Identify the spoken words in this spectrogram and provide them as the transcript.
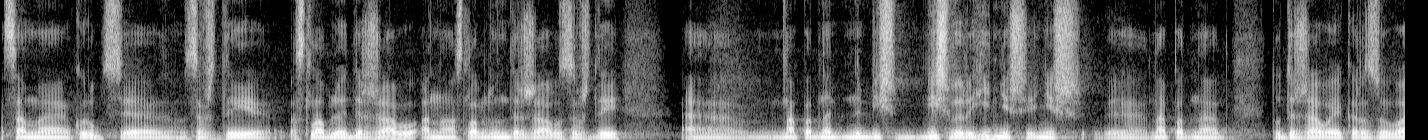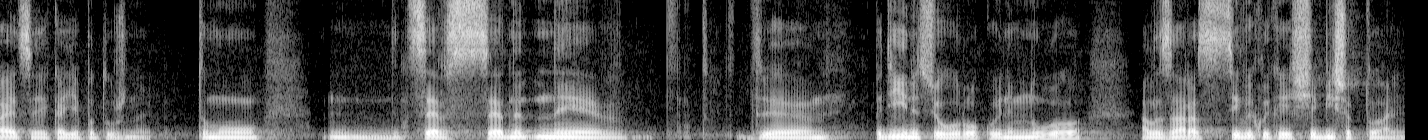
саме корупція завжди ослаблює державу, а на ослаблену державу завжди е, напад на на більш більш вирогідніший, ніж е, напад на ту державу, яка розвивається, яка є потужною. Тому це все не, не е, події не цього року і не минулого, але зараз ці виклики ще більш актуальні.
